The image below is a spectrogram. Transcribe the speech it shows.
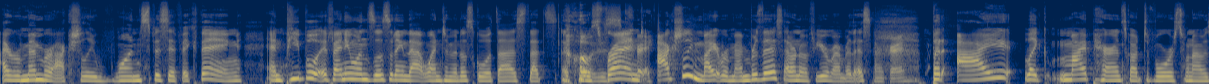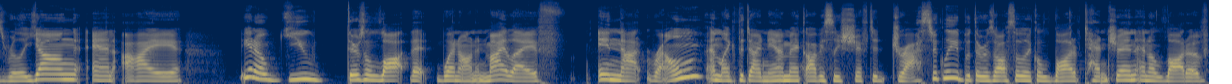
I remember actually one specific thing. And people, if anyone's listening that went to middle school with us, that's a close this is friend, actually might remember this. I don't know if you remember this. Okay. But I, like, my parents got divorced when I was really young. And I, you know, you, there's a lot that went on in my life in that realm. And like the dynamic obviously shifted drastically, but there was also like a lot of tension and a lot of,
